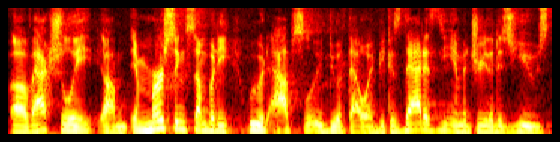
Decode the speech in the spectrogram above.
of actually um, immersing somebody, we would absolutely do it that way because that is the imagery that is used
